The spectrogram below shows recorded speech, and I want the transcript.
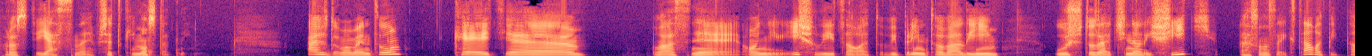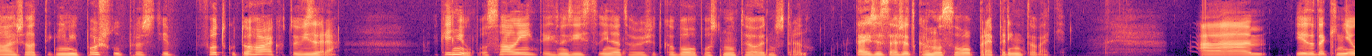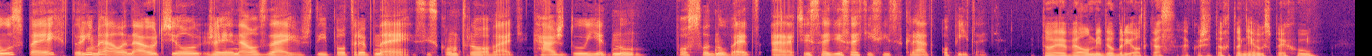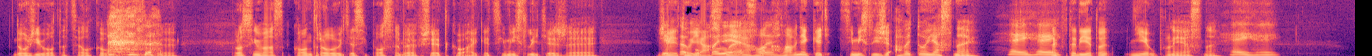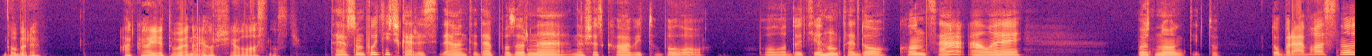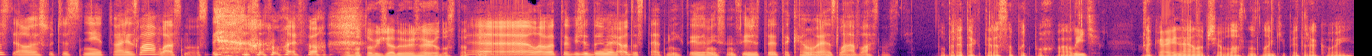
proste jasné všetkým ostatným. Až do momentu, keď e, vlastne oni išli, celé to vyprintovali, už to začínali šiť a som sa ich stále pýtala, že tak nimi pošlu proste fotku toho, ako to vyzerá. A keď mi ju poslali, tak sme zistili na to, že všetko bolo posunuté o jednu stranu. Takže sa všetko muselo preprintovať. A je to taký neúspech, ktorý ma ale naučil, že je naozaj vždy potrebné si skontrolovať každú jednu poslednú vec a radšej sa 10 tisíc krát opýtať. To je veľmi dobrý odkaz akože tohto neúspechu do života celkovo. prosím vás, kontrolujte si po sebe všetko, aj keď si myslíte, že, že je, je to, to jasné. jasné. Hlavne keď si myslíš, že ale to je jasné. Hej, hej. Tak vtedy je to nie úplne jasné. Hej, hej. Dobre. Aká je tvoja najhoršia vlastnosť? ja som putička, že si dávam teda pozor na, na všetko, aby to bolo, bolo dotiahnuté do konca, ale možno je to dobrá vlastnosť, ale súčasne je to aj zlá vlastnosť. lebo, lebo to vyžaduješ aj od ostatných. E, lebo to vyžadujeme aj od ostatných, takže myslím si, že to je taká moja zlá vlastnosť. Dobre, tak teraz sa poď pochváliť. Aká je najlepšia vlastnosť Lenky Petrakovej?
